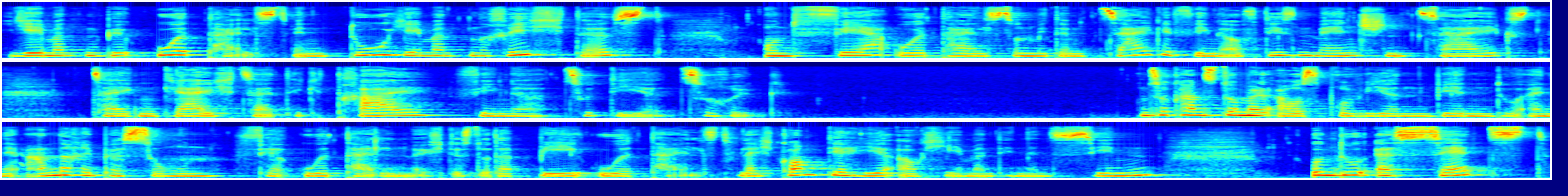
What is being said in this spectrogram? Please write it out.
jemanden beurteilst, wenn du jemanden richtest und verurteilst und mit dem Zeigefinger auf diesen Menschen zeigst, zeigen gleichzeitig drei Finger zu dir zurück. Und so kannst du mal ausprobieren, wenn du eine andere Person verurteilen möchtest oder beurteilst. Vielleicht kommt dir hier auch jemand in den Sinn und du ersetzt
